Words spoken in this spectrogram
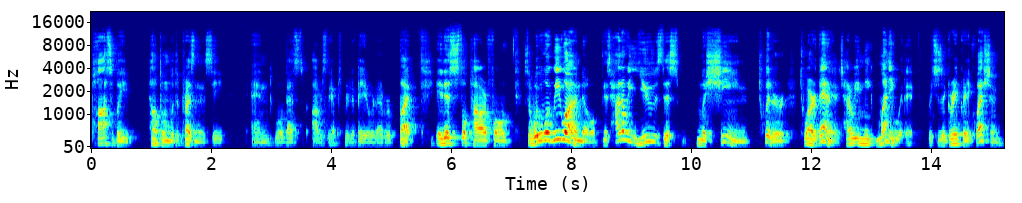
possibly help him with the presidency. And well, that's obviously up for debate or whatever, but it is still powerful. So, what we want to know is how do we use this machine, Twitter, to our advantage? How do we make money with it? Which is a great, great question.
